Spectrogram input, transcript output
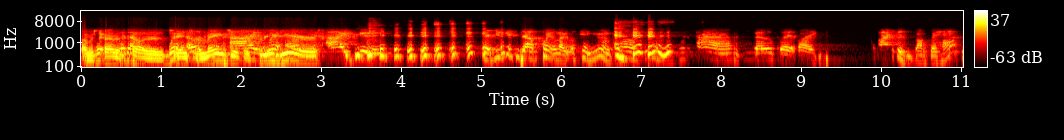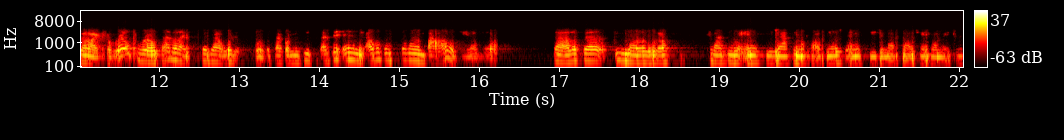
I was what- trying to tell else- her to change her major for three years. I do that you get to that point like, okay, you're in college, you time, you know, but like I was about to happen, like for real, for real. So I had to like figure out what what was I going to do. 'Cause I didn't, I wasn't still in biology anymore. So I looked up, you know, what else can I do in anesthesia? I came across nurse anesthesia, and that's when I changed my major.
